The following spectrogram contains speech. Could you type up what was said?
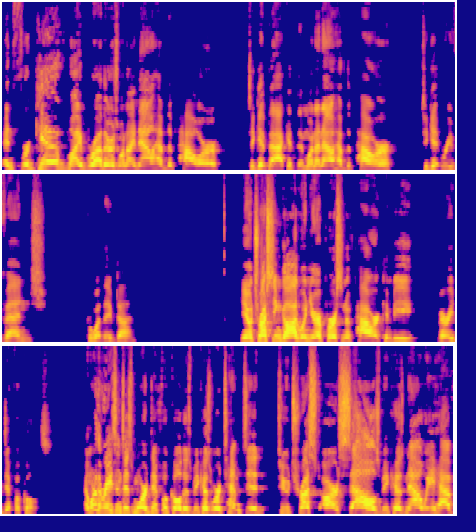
and forgive my brothers when I now have the power to get back at them, when I now have the power to get revenge for what they've done? You know, trusting God when you're a person of power can be very difficult. And one of the reasons it's more difficult is because we're tempted to trust ourselves because now we have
